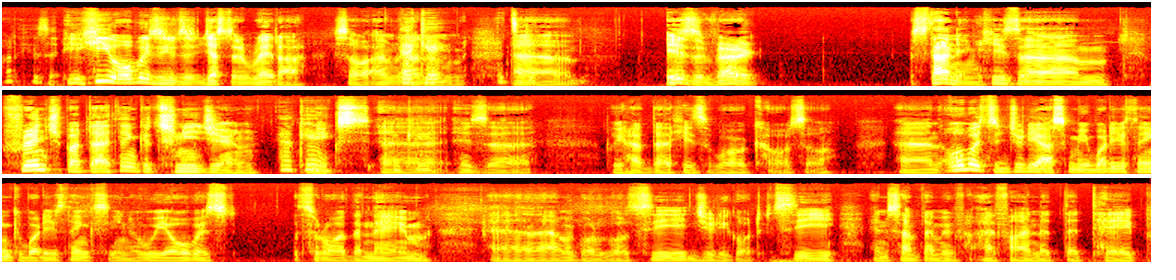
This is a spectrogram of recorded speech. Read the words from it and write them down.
what is it? He, he always uses just a radar, so I'm. I Okay, good. um, It's very stunning. He's um, French, but I think a Tunisian Okay, mix. Uh, okay. Is uh, we had that his work also, and always Judy asked me, "What do you think? What do you think?" You know, we always throw out the name, and I would go to go see. Judy go to see, and sometimes if I find that the tape,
